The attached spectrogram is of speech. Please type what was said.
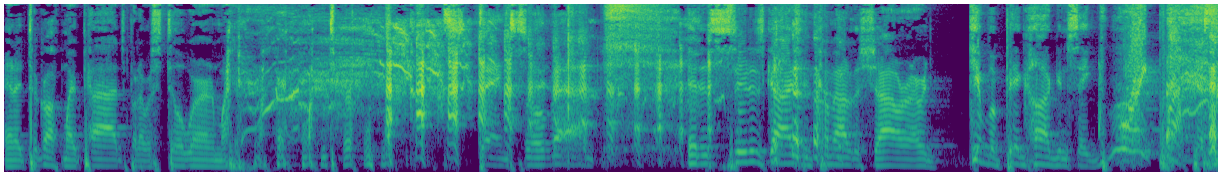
and I took off my pads, but I was still wearing my, my, my so bad. And as soon as guys would come out of the shower, I would give them a big hug and say, Great practice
